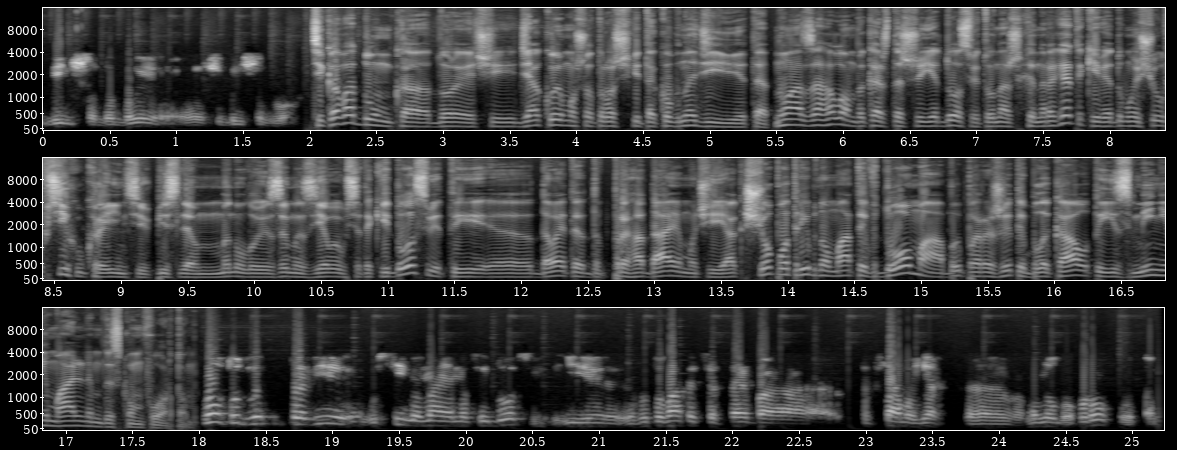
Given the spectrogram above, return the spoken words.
більше доби чи більше двох. Цікава думка. До речі, дякуємо, що трошки так обнадіюєте. Ну а загалом загалом ви кажете, що є досвід у наших енергетиків. Я думаю, що у всіх українців після минулої зими з'явився такий досвід. І е, давайте пригадаємо, чи як що потрібно мати вдома, аби пережити блекаути із мінімальним дискомфортом. Ну тут ви праві усі ми маємо цей досвід, і готуватися треба так само, як е, минулого року. Там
